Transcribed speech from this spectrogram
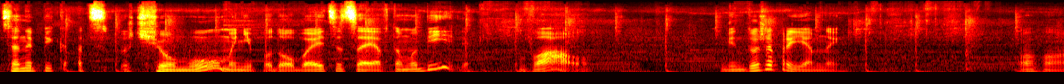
Це не піка. Чому мені подобається цей автомобіль? Вау. Він дуже приємний. Ого.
